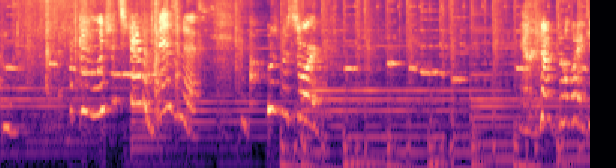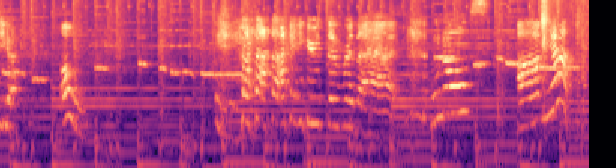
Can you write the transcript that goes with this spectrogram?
Hmm. We should start a business. Who's my sword? No idea. Oh, I used it for that. Who knows? Um, yeah.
